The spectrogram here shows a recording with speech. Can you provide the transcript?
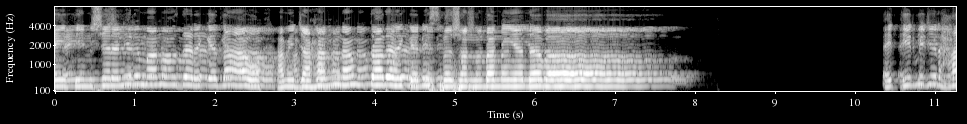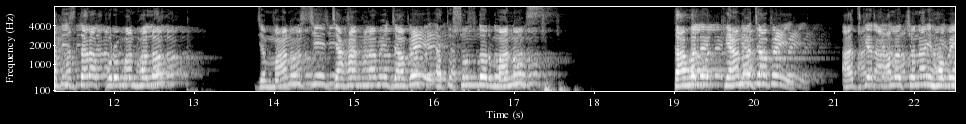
এই তিন শ্রেণির মানুষদেরকে দাও, আমি জাহান্নাম তাদেরকে নিষ্পেষণ বানিয়ে দেব। এই তিরমিজির হাদিস দ্বারা প্রমাণ হলো যে মানুষ যে জাহান নামে যাবে, এত সুন্দর মানুষ, তাহলে কেন যাবে? আজকের আলোচনায় হবে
